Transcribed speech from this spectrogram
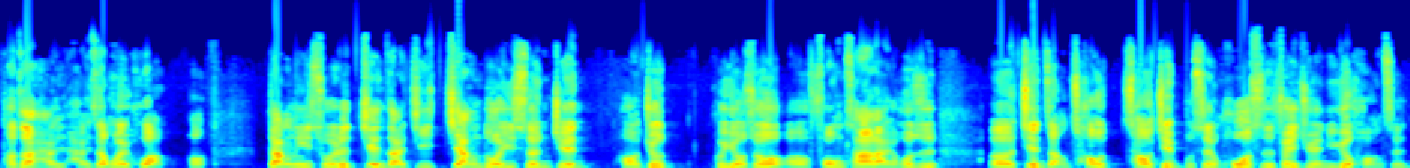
它在海海上会晃哦。当你所谓的舰载机降落一瞬间，好就会有时候呃风差来，或是呃舰长操操舰不慎，或是飞行员一个晃神，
